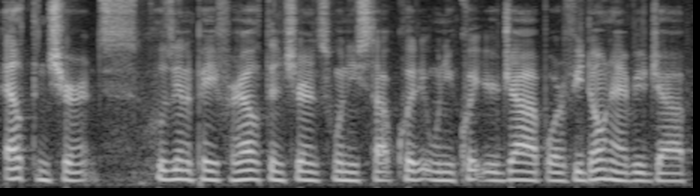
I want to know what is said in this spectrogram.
health insurance. Who's gonna pay for health insurance when you stop quitting when you quit your job or if you don't have your job?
